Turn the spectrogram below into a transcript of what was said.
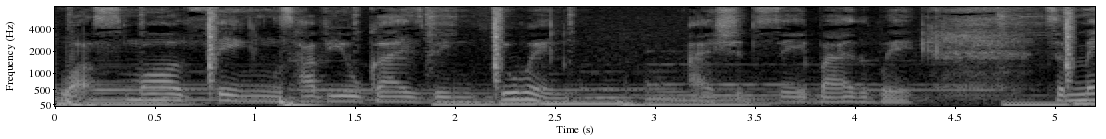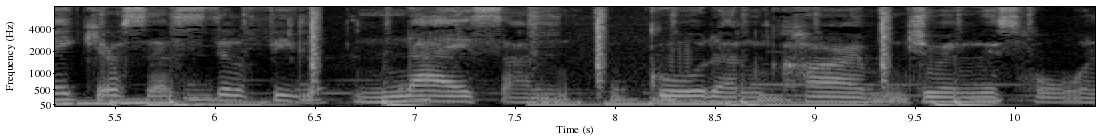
What small things have you guys been doing? I should say, by the way, to make yourself still feel nice and good and calm during this whole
